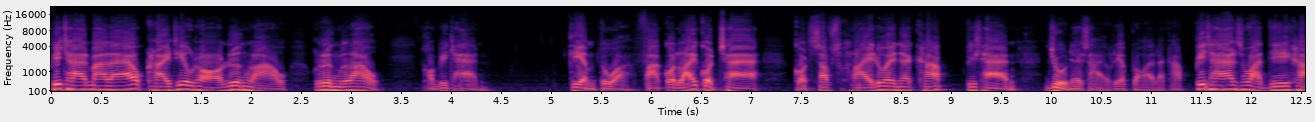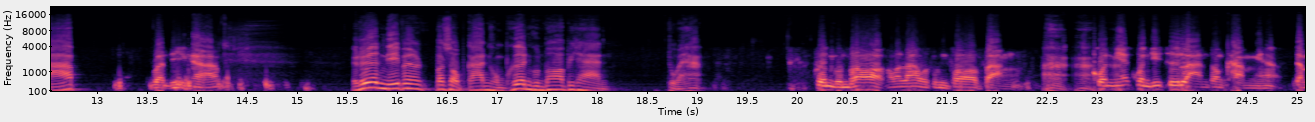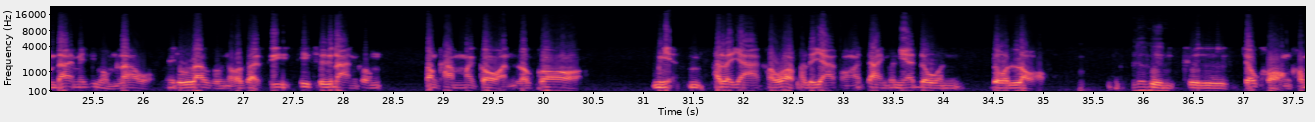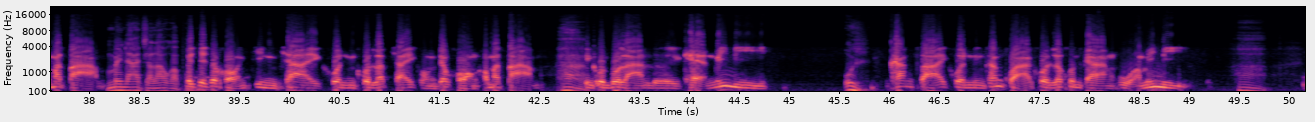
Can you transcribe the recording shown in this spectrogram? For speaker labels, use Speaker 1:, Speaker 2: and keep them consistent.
Speaker 1: พี่แทนมาแล้วใครที่รอเรื่องราว เรื่องเล่าของพี่แทน เตรียมตัว ฝากกดไลค์กดแชร์ กด Subscribe ด้วยนะครับ พี่แทนอยู่ในสายเรียบร้อยแล้วครับ พี่แทนสวัสดีครับ
Speaker 2: สวัสดีครับ
Speaker 1: เรื่องนี้เป็นประสบการณ์ของเพื่อนคุณพ่อพี่แทนถูกไหมฮะ
Speaker 2: เพื่อนคุณพ่อเขามาเล่าให้คุณพ่อฟัง
Speaker 1: อ่าอ่า
Speaker 2: คนเนี้ยคนที่ซื้อลานทองคำเนี่ยฮะจำได้ไหมที่ผมเล่า ไม่รู้เล่าคุณน้อยแต่ที่ที่ซื้อลานของ ทองคำมาก่อน แล้วก็มีภรรยาเขาอะภรรยาของอาจารย์คนเนี้ยโดนโดนหลอก
Speaker 1: เรื่อง
Speaker 2: คือ
Speaker 1: นี้
Speaker 2: คือเจ้าของเขามาตาม
Speaker 1: ไม่น่าจะเล่ากับผม
Speaker 2: ไม่ใช่เจ้าของจริงใช่คนคนรับใช้ของเจ้าของเขามาตาม
Speaker 1: ฮะ
Speaker 2: เป็นคนโบราณเลย แขนไม่มี
Speaker 1: อุ้ย
Speaker 2: ข้างซ้ายคนหนึ่งข้างขวาคนแล้วคนกลางหัวไม่มี
Speaker 1: ฮะ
